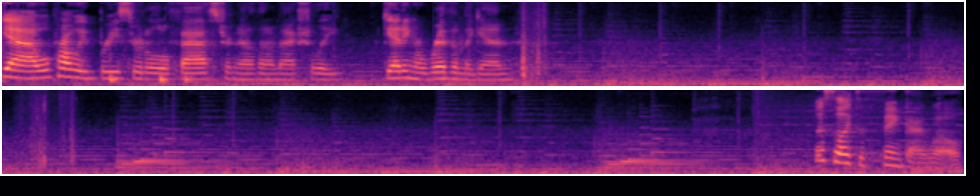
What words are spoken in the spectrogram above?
Yeah, we'll probably breeze through it a little faster now that I'm actually getting a rhythm again. Least I like to think I will.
